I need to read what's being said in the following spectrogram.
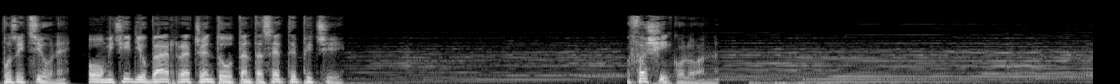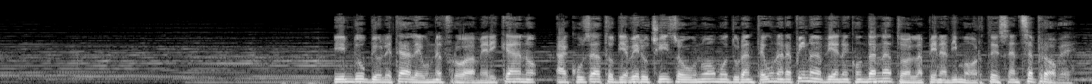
posizione, omicidio 187 pc. Fascicolon. In dubbio letale un afroamericano, accusato di aver ucciso un uomo durante una rapina viene condannato alla pena di morte senza prove.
